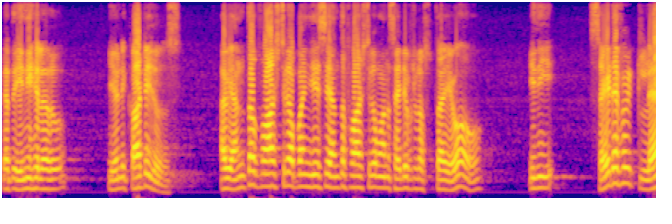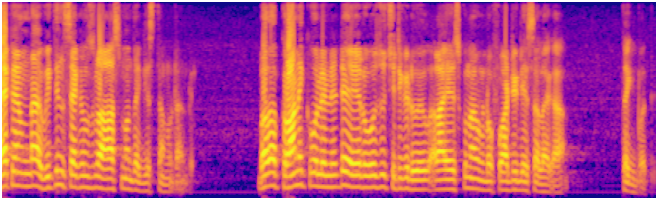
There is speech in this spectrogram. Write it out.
లేకపోతే ఇన్హేలరు ఇవన్నీ కార్టిజోస్ అవి ఎంత ఫాస్ట్గా పనిచేసి ఎంత ఫాస్ట్గా మన సైడ్ ఎఫెక్ట్లు వస్తాయో ఇది సైడ్ ఎఫెక్ట్ లేకుండా విత్ ఇన్ సెకండ్స్లో ఆస్మా తగ్గిస్తాం బాగా క్రానిక్ వాళ్ళు ఏంటంటే రోజు చిటికెడు అలా వేసుకున్నారు ఫార్టీ డేస్ అలాగా తగ్గిపోతుంది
